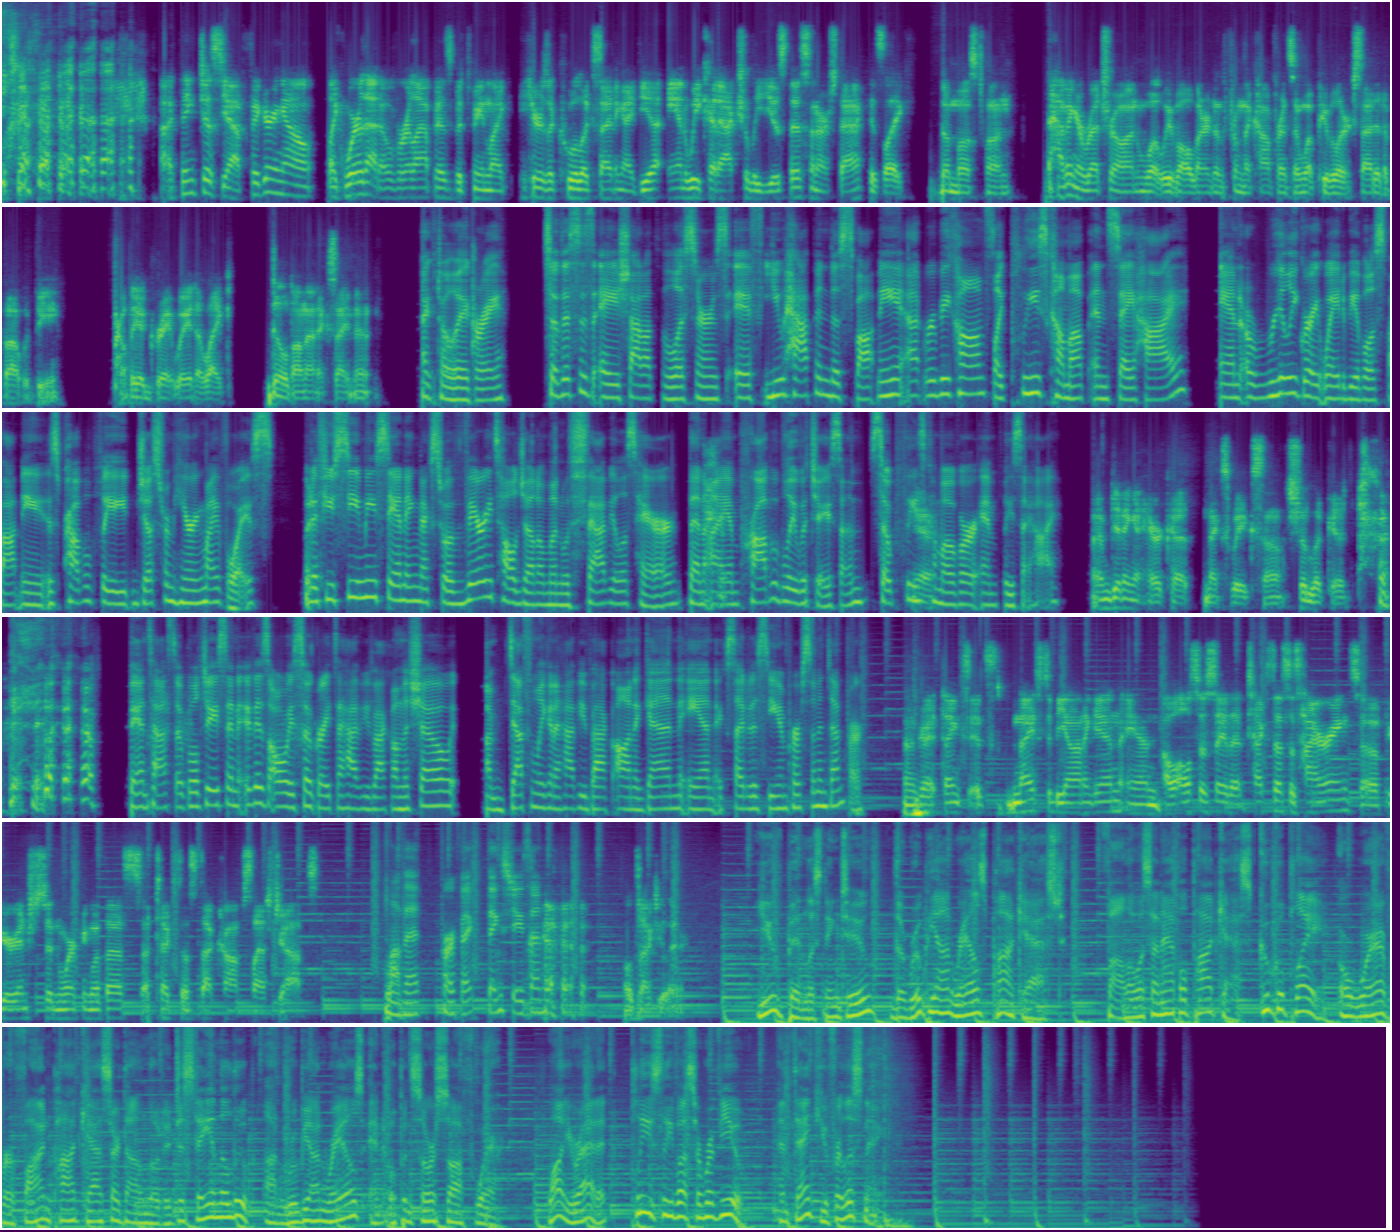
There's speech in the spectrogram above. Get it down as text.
I think just yeah, figuring out like where that overlap is between like here's a cool exciting idea and we could actually use this in our stack is like the most fun. Having a retro on what we've all learned from the conference and what people are excited about would be probably a great way to like build on that excitement. I totally agree. So this is a shout out to the listeners. If you happen to spot me at RubyConf, like please come up and say hi. And a really great way to be able to spot me is probably just from hearing my voice. But if you see me standing next to a very tall gentleman with fabulous hair, then I am probably with Jason. So please Yeah. come over and please say hi. I'm getting a haircut next week, so it should look good. Fantastic. Well, Jason, it is always so great to have you back on the show. I'm definitely going to have you back on again and excited to see you in person in Denver. Oh, great. Thanks. It's nice to be on again. And I'll also say that TextUs is hiring. So if you're interested in working with us, uh, textus.com slash jobs. Love it. Perfect. Thanks, Jason. we'll talk to you later. You've been listening to the Ruby on Rails podcast. Follow us on Apple Podcasts, Google Play, or wherever fine podcasts are downloaded to stay in the loop on Ruby on Rails and open source software. While you're at it, please leave us a review. And thank you for listening.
